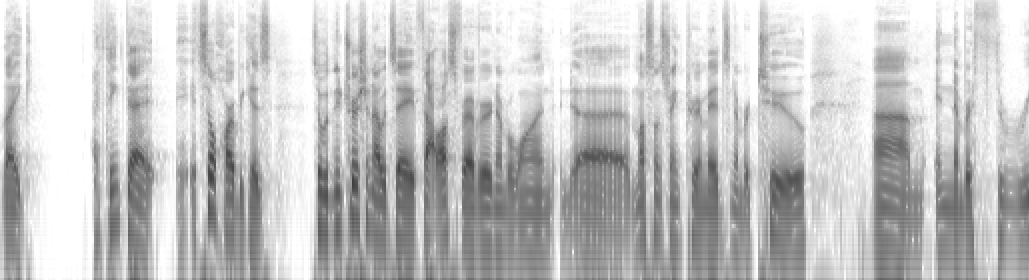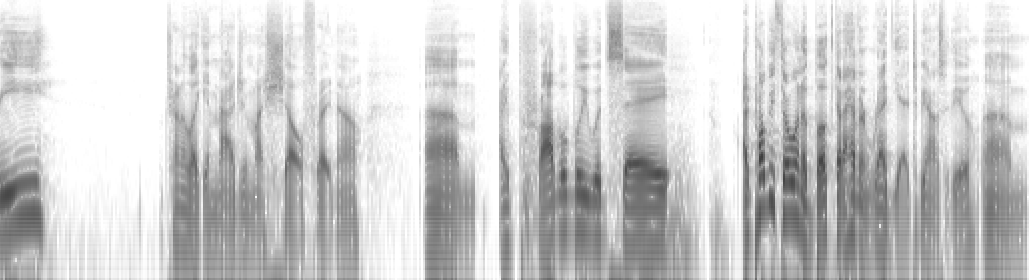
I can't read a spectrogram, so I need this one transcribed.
Like, I think that it's so hard because so with nutrition, I would say fat loss forever number one, uh, muscle and strength pyramids number two, um, and number three. I'm trying to like imagine my shelf right now. Um, I probably would say I'd probably throw in a book that I haven't read yet, to be honest with you. Um,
